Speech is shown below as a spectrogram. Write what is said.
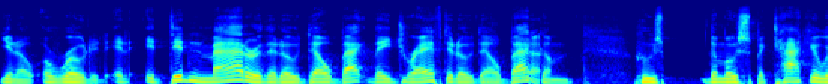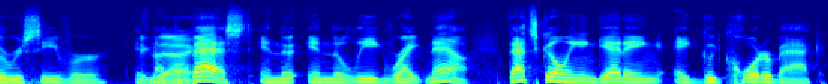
you know eroded. It, it didn't matter that Odell Beck they drafted Odell Beckham, who's the most spectacular receiver, if not the best in the in the league right now. That's going and getting a good quarterback,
